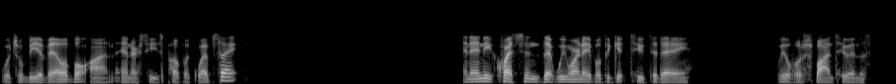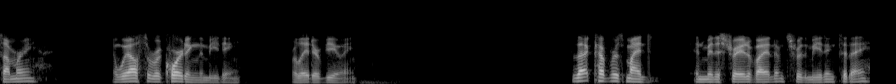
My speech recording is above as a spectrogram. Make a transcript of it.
which will be available on NRC's public website. And any questions that we weren't able to get to today we will respond to in the summary. And we're also recording the meeting for later viewing. So that covers my administrative items for the meeting today.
